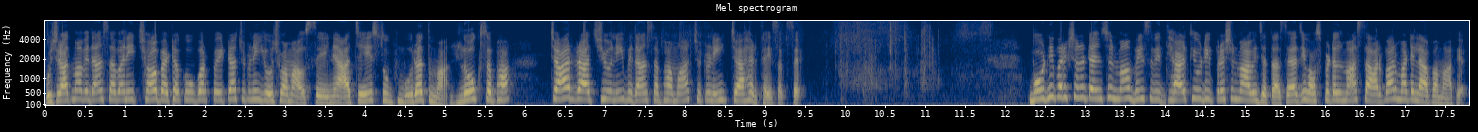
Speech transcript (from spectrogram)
ગુજરાતમાં વિધાનસભાની છ બેઠકો ઉપર પેટા ચૂંટણી યોજવામાં આવશે અને આજે શુભ મુહૂર્તમાં લોકસભા ચાર રાજ્યોની વિધાનસભામાં ચૂંટણી જાહેર થઈ શકશે. બોર્ડની પરીક્ષાના ટેન્શનમાં વીસ વિદ્યાર્થીઓ ડિપ્રેશનમાં આવી જતા આજે હોસ્પિટલમાં સારવાર માટે લાવવામાં આવ્યા.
